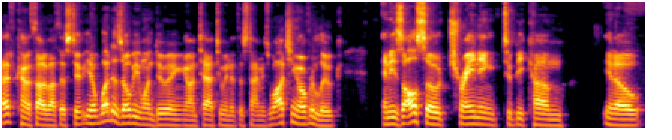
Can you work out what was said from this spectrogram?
I've kind of thought about this too. You know, what is Obi Wan doing on Tatooine at this time? He's watching over Luke, and he's also training to become, you know,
